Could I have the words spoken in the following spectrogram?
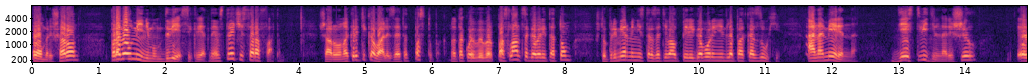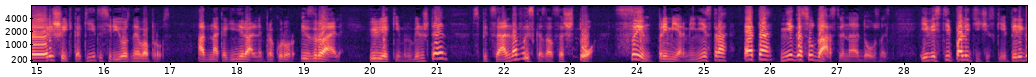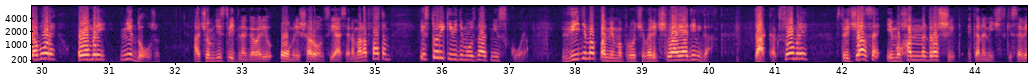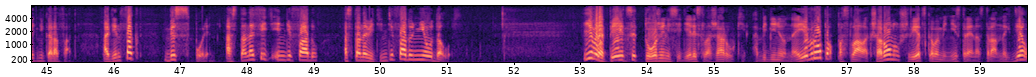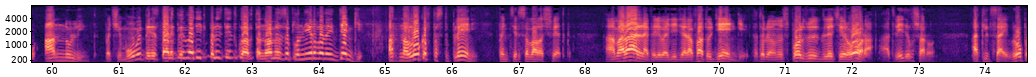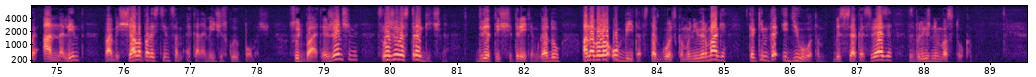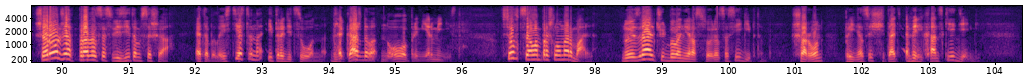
Омри Шарон – провел минимум две секретные встречи с Арафатом. Шарона критиковали за этот поступок, но такой выбор посланца говорит о том, что премьер-министр затевал переговоры не для показухи, а намеренно, действительно решил э, решить какие-то серьезные вопросы. Однако генеральный прокурор Израиля Ильяким Рубинштейн специально высказался, что сын премьер-министра – это не государственная должность, и вести политические переговоры Омри не должен. О чем действительно говорил Омри Шарон с Ясером Арафатом, историки, видимо, узнают не скоро. Видимо, помимо прочего, речь шла и о деньгах, так как с Омри встречался и Мухаммед Рашид, экономический советник Арафата. Один факт бесспорен. Остановить индифаду, остановить интифаду не удалось. Европейцы тоже не сидели сложа руки. Объединенная Европа послала к Шарону шведского министра иностранных дел Анну Линд. Почему вы перестали переводить в палестинскую автономию запланированные деньги от налогов поступлений? Поинтересовалась шведка. «Аморально переводить Арафату деньги, которые он использует для террора», — ответил Шарон. От лица Европы Анна Линд пообещала палестинцам экономическую помощь. Судьба этой женщины сложилась трагично. В 2003 году она была убита в Стокгольмском универмаге каким-то идиотом, без всякой связи с Ближним Востоком. Шарон же отправился с визитом в США. Это было естественно и традиционно для каждого нового премьер-министра. Все в целом прошло нормально, но Израиль чуть было не рассорился с Египтом. Шарон принялся считать американские деньги.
